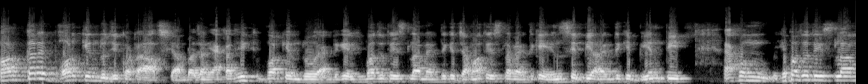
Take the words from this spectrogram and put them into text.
সরকারের ভর কেন্দ্র যে কটা আছে, আমরা জানি একাধিক ভর কেন্দ্র, একদিকে হেফাজতে ইসলাম, একদিকে জামাতে ইসলাম, একদিকে এনসিপি আর একদিকে বিএনপি এখন হেফাজতে ইসলাম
